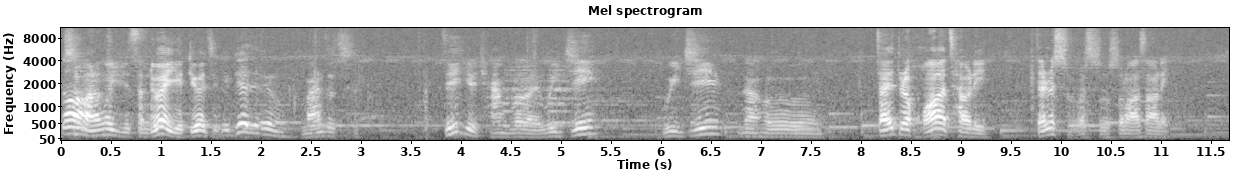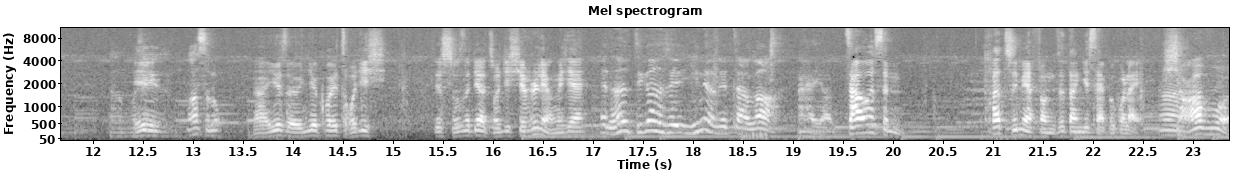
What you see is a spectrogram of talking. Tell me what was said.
吃完了我鱼翅溜又丢在这里又，掉这头，慢着吃，这就全部喂鸡，喂鸡，然后栽点儿花草的，栽点儿树树树拉啥的。然后这拉屎了。啊，有时候你也可以坐起歇，这树子底下坐起歇会儿凉些。哎，但是这个是阴凉的早嘎，哎呀，早晨它这面房子挡你晒不过来，嗯下午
